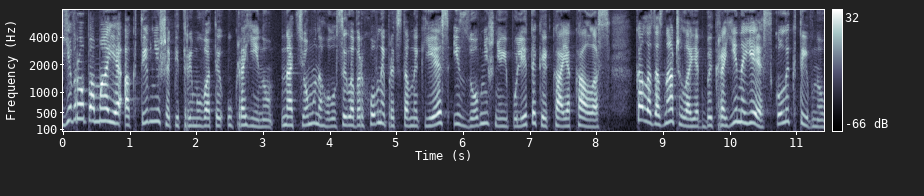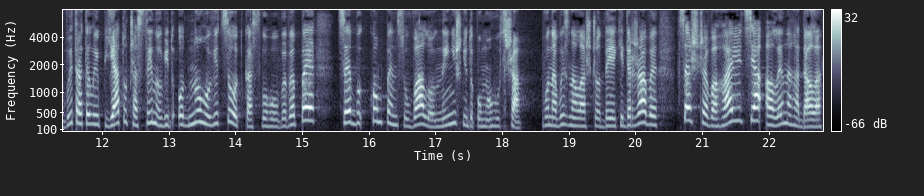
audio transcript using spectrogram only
Європа має активніше підтримувати Україну. На цьому наголосила верховний представник ЄС із зовнішньої політики Кая Каллас. Кала зазначила, якби країни ЄС колективно витратили п'яту частину від 1% свого ВВП, це б компенсувало нинішню допомогу США. Вона визнала, що деякі держави все ще вагаються, але нагадала,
